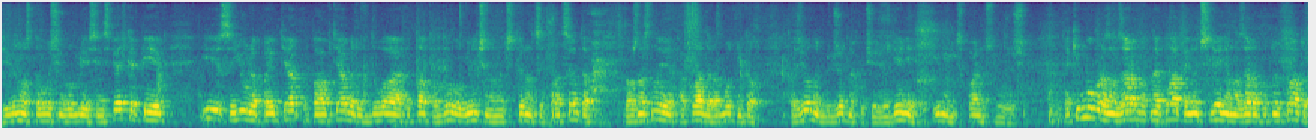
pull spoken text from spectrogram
98 рублей 75 копеек. И с июля по октябрь, по октябрь в два этапа было увеличено на 14% должностные оклады работников казенных бюджетных учреждений и муниципальных служащих. Таким образом, заработная плата и начисления на заработную плату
